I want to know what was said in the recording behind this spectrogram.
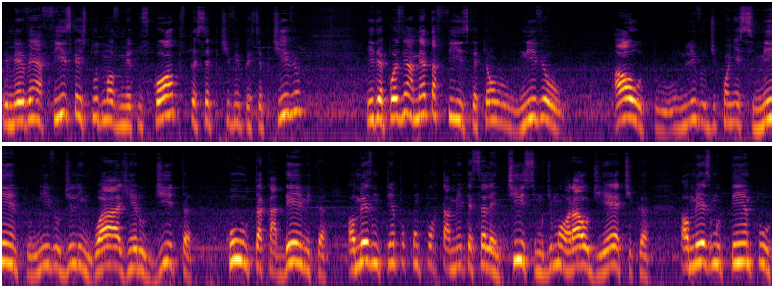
Primeiro vem a física, estuda o movimento dos corpos, perceptível e imperceptível. E depois vem a metafísica, que é um nível alto, um nível de conhecimento, um nível de linguagem erudita, culta, acadêmica, ao mesmo tempo comportamento excelentíssimo, de moral, de ética, ao mesmo tempo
